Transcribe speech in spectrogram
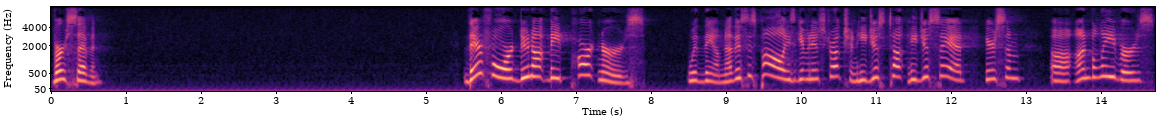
Verse 7. Therefore, do not be partners with them. Now, this is Paul. He's giving instruction. He just, t- he just said, Here's some uh, unbelievers,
